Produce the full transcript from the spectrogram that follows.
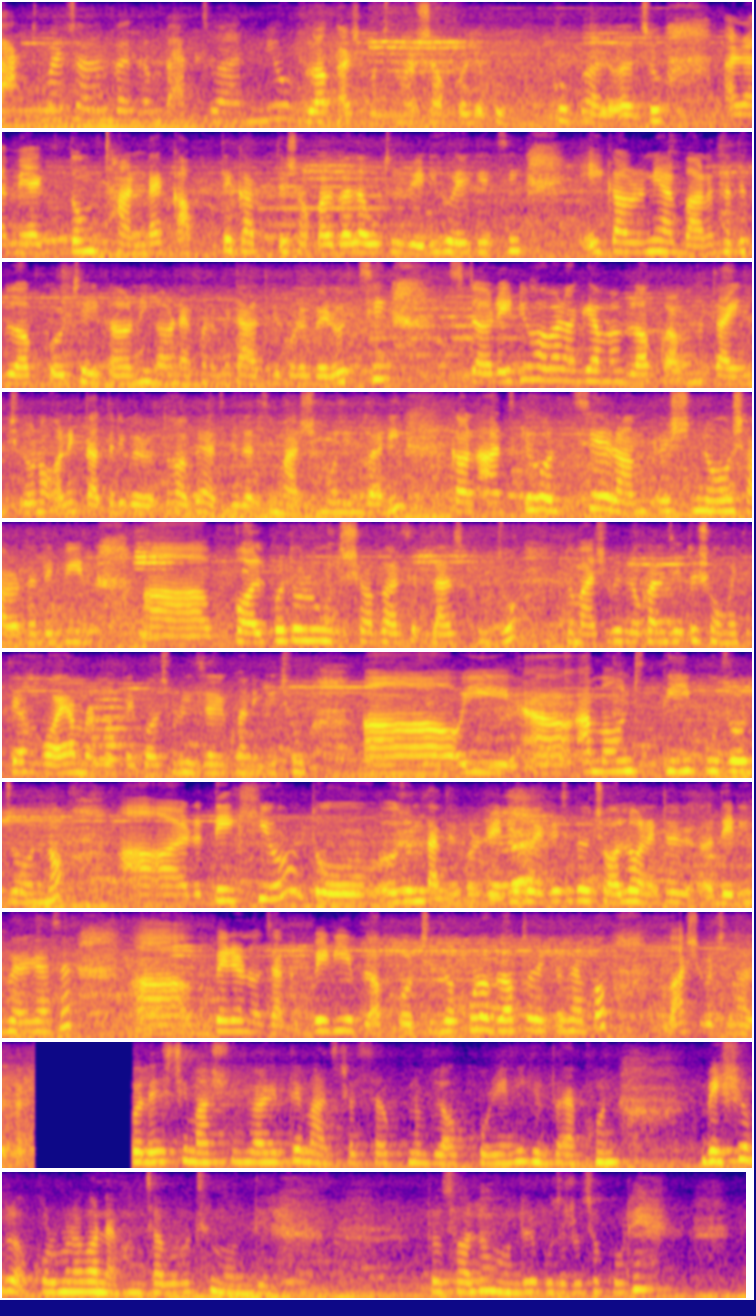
Back to my channel welcome back to our new blog আশা করছি তোমরা সকলে খুব খুব ভালো আছো। আর আমি একদম ঠান্ডায় কাঁপতে কাঁপতে সকালবেলা উঠে রেডি হয়ে গেছি। এই কারণে আর বারাসাতে ব্লগ করছি, এই কারণেই। কারণ এখন আমি তাড়াতাড়ি করে বেরোচ্ছি। রেডি হওয়ার আগে আমার ব্লগ করার মতো টাইম ছিল না। অনেক তাড়াতাড়ি বেরোতে হবে। আজকে যাচ্ছি মাসিমণির বাড়ি। কারণ আজকে হচ্ছে রামকৃষ্ণ সারদা দেবীর কল্পতরু উৎসব আছে প্লাস পুজো। তো মাসিমণির ওখানে যেহেতু সমিতিতে হয়, আমরা প্রত্যেক বছরই যাই। ওখানে কিছু ওই অ্যামাউন্ট দিই পুজোর জন্য। আর দেখিও, তো ওই জন্য তাড়াতাড়ি করে রেডি হয়ে গেছে। তো চলো, অনেকটা দেরি হয়ে গেছে। বেরোনো যাক, বেরিয়ে ব্লগ করছি। তো পুরো ব্লগটা দেখতে থাকো আশা করছি, ভালো লাগে চলে এসেছি মাসির বাড়িতে। মাঝ রাস্তায় কোনো ব্লগ করিনি, কিন্তু এখন বেশিও ব্লগ করব না, কারণ এখন যাব হচ্ছে মন্দির। তো চলো, মন্দিরে পুজো টুজো করে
